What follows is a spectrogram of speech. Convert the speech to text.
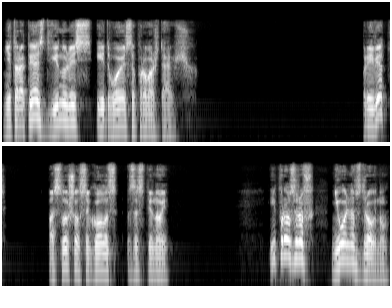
не торопясь, двинулись и двое сопровождающих. «Привет!» — послышался голос за спиной. И Прозоров невольно вздрогнул.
